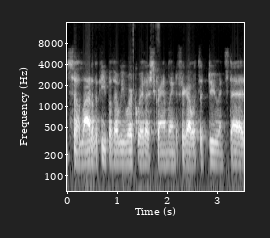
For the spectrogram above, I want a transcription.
so a lot of the people that we work with are scrambling to figure out what to do instead.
